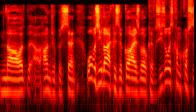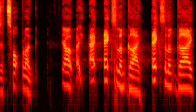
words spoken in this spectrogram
No, hundred percent. What was he like as a guy as well, Because he's always come across as a top bloke. Oh, excellent guy, excellent guy.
